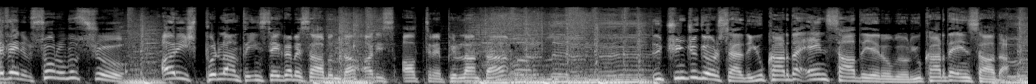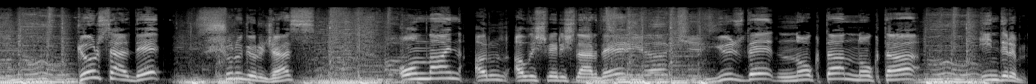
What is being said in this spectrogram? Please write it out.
Efendim sorumuz şu. Ariş Pırlanta Instagram hesabında Aris Altre Pırlanta. Üçüncü görselde yukarıda en sağda yer alıyor. Yukarıda en sağda. Görselde şunu göreceğiz. Online alışverişlerde yüzde nokta nokta indirim.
